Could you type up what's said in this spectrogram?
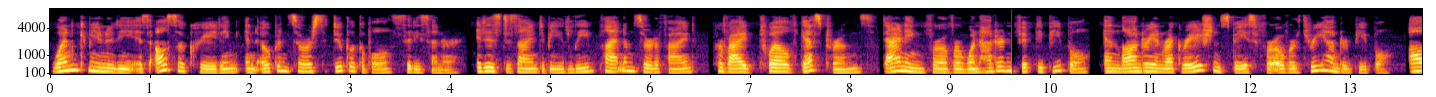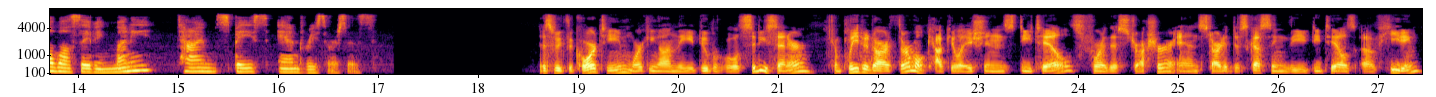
One Community is also creating an open source duplicable city center. It is designed to be LEED Platinum certified, provide 12 guest rooms, dining for over 150 people, and laundry and recreation space for over 300 people, all while saving money, time, space, and resources. This week, the core team, working on the duplicable city center, completed our thermal calculations details for this structure and started discussing the details of heating.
